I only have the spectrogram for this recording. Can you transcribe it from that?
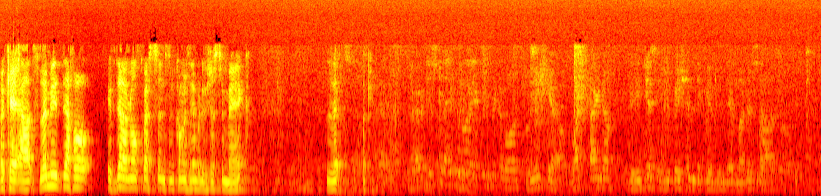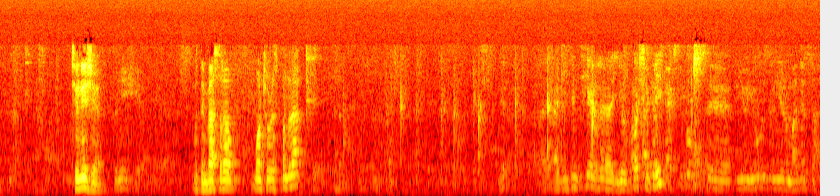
Okay, uh, so let me therefore, if there are no questions and comments anybody wishes to make, let, okay. I would just like to know a little bit about Tunisia. What kind of religious education they give in their madrasas or Tunisia. Tunisia? Would the ambassador want to respond to that? I, I didn't hear uh, your What question, kind please. of textbooks uh, you use in your madrasas?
